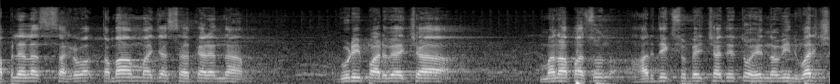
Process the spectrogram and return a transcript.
आपल्याला सर्व तमाम माझ्या सहकाऱ्यांना गुढीपाडव्याच्या मनापासून हार्दिक शुभेच्छा देतो. हे नवीन वर्ष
